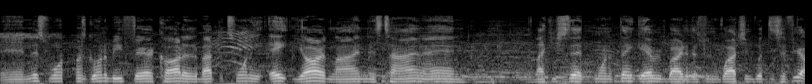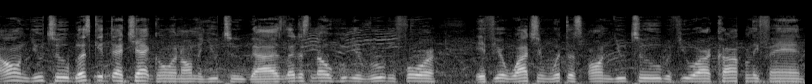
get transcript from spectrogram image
And this one is going to be fair caught at about the 28 yard line this time. And like you said, want to thank everybody that's been watching with us. If you're on YouTube, let's get that chat going on the YouTube, guys. Let us know who you're rooting for. If you're watching with us on YouTube, if you are a Connally fan,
